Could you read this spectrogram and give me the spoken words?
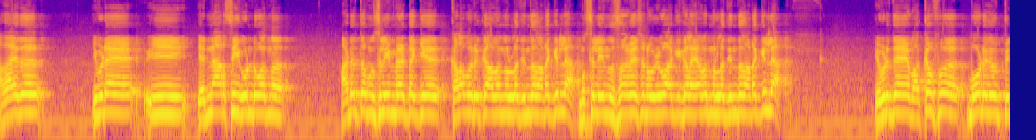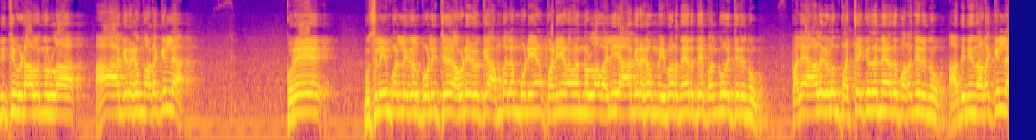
അതായത് ഇവിടെ ഈ എൻ ആർ സി കൊണ്ടുവന്ന് അടുത്ത മുസ്ലിം വേട്ടയ്ക്ക് കളമൊരുക്കാമെന്നുള്ള ചിന്ത നടക്കില്ല. മുസ്ലിം റിസർവേഷൻ ഒഴിവാക്കി കളയാമെന്നുള്ള ചിന്ത നടക്കില്ല. ഇവിടുത്തെ വക്കഫ് ബോർഡ് പിരിച്ചുവിടാമെന്നുള്ള ആ ആഗ്രഹം നടക്കില്ല. കുറേ മുസ്ലിം പള്ളികൾ പൊളിച്ച് അവിടെയൊക്കെ അമ്പലം പൊടിയ പണിയണമെന്നുള്ള വലിയ ആഗ്രഹം ഇവർ നേരത്തെ പങ്കുവച്ചിരുന്നു. പല ആളുകളും പച്ചയ്ക്ക് തന്നെ അത് പറഞ്ഞിരുന്നു. അതിനി നടക്കില്ല.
